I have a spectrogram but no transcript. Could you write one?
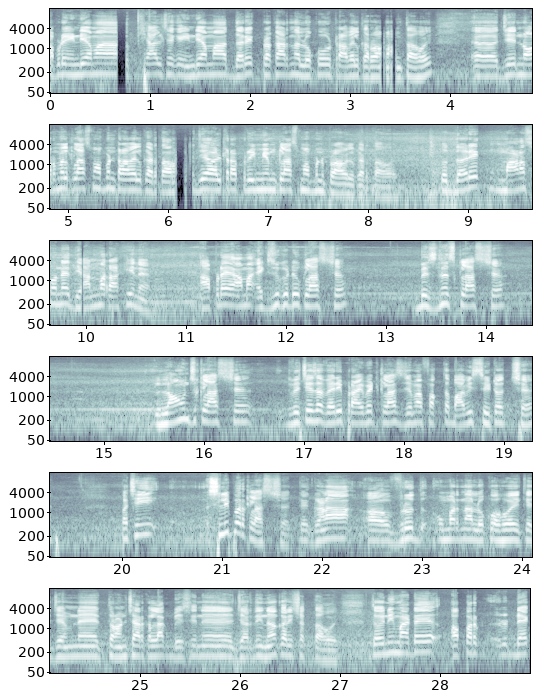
આપણે ઇન્ડિયામાં ખ્યાલ છે કે ઇન્ડિયામાં દરેક પ્રકારના લોકો ટ્રાવેલ કરવા માંગતા હોય. જે નોર્મલ ક્લાસમાં પણ ટ્રાવેલ કરતા હોય, જે અલ્ટ્રા પ્રીમિયમ ક્લાસમાં પણ ટ્રાવેલ કરતા હોય. તો દરેક માણસોને ધ્યાનમાં રાખીને આપણે આમાં એક્ઝિક્યુટિવ ક્લાસ છે બિઝનેસ ક્લાસ છે લાઉન્જ ક્લાસ છે which is a very private class જેમાં ફક્ત બાવીસ સીટો જ છે. પછી સ્લીપર ક્લાસ છે કે ઘણા વૃદ્ધ ઉંમરના લોકો હોય કે જેમને ત્રણ ચાર કલાક બેસીને જર્ની ન કરી શકતા હોય, તો એની માટે અપર ડેક,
